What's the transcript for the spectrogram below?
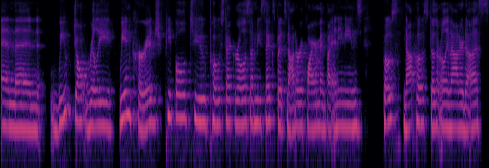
And then we don't really, we encourage people to post at Gorilla 76, but it's not a requirement by any means. Post, not post, doesn't really matter to us.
